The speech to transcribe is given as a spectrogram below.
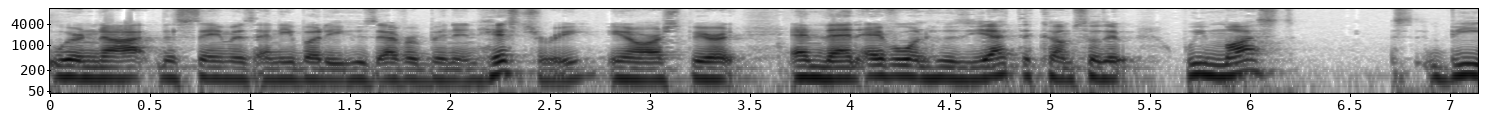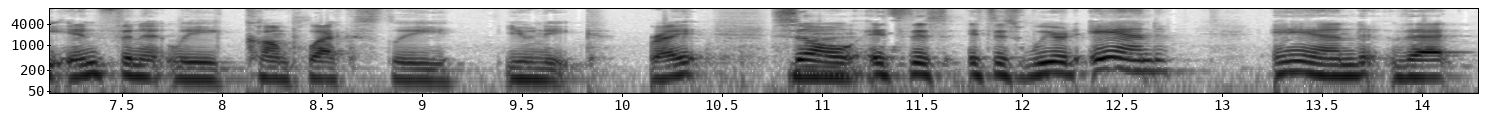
we're not the same as anybody who's ever been in history, you know, our spirit, and then everyone who's yet to come, so that we must be infinitely complexly unique, right? So Right. it's this it's this weird and and that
